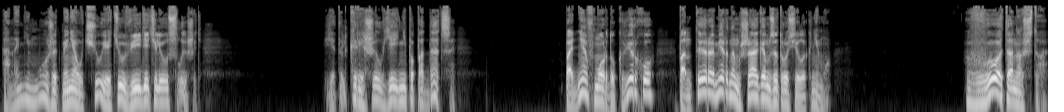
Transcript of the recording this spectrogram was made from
«Она не может меня учуять, увидеть или услышать. Я только решил ей не попадаться». Подняв морду кверху, пантера мерным шагом затрусила к нему. «Вот оно что!»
